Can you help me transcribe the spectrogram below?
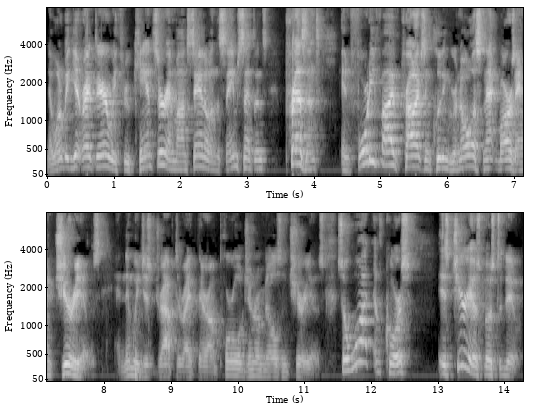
Now, what do we get right there? We threw cancer and Monsanto in the same sentence, present in 45 products, including granola, snack bars, and Cheerios. And then we just dropped it right there on poor old General Mills and Cheerios. So, what, of course, is Cheerios supposed to do?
